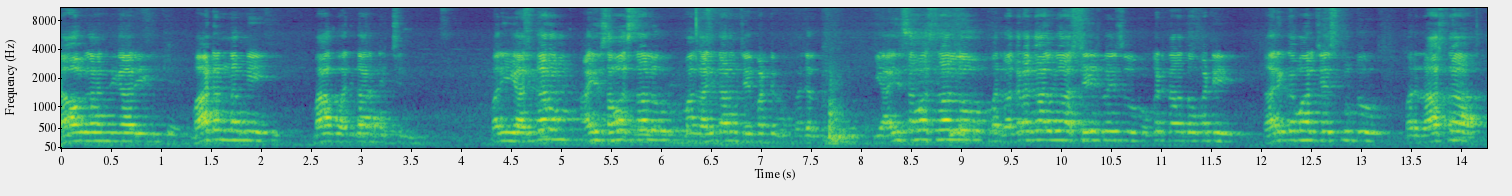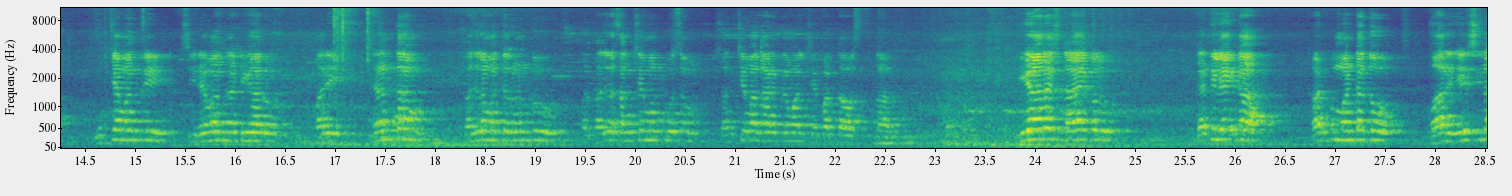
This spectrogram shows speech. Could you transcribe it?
రాహుల్ గాంధీ గారి మాటను నమ్మి మాకు అధికారం ఇచ్చింది. మరి ఈ అధికారం ఐదు సంవత్సరాలు మాకు అధికారం చేపట్టారు ప్రజలు. ఈ ఐదు సంవత్సరాల్లో మరి రకరకాలుగా స్టేజ్ వైజ్ ఒకటి తర్వాత ఒకటి కార్యక్రమాలు చేసుకుంటూ మరి రాష్ట్ర ముఖ్యమంత్రి శ్రీ రేవంత్ రెడ్డి గారు మరి నిరంతరం ప్రజల మధ్యలో ఉంటూ మరి ప్రజల సంక్షేమం కోసం సంక్షేమ కార్యక్రమాలు చేపడతా వస్తున్నారు. టీఆర్ఎస్ నాయకులు గతి లేక కడుపు మంటతో వారు చేసిన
